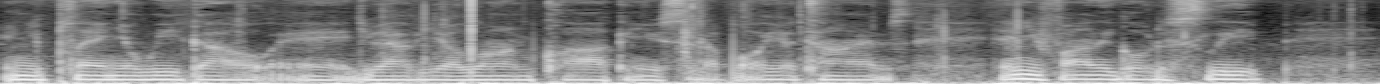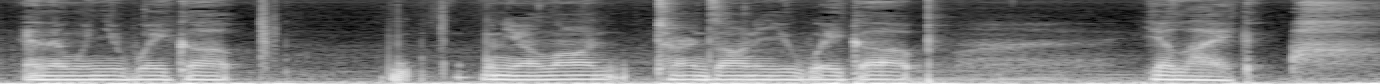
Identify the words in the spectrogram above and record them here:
and you plan your week out, and you have your alarm clock, and you set up all your times, and you finally go to sleep, and then when you wake up, when your alarm turns on and you wake up, you're like, oh,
